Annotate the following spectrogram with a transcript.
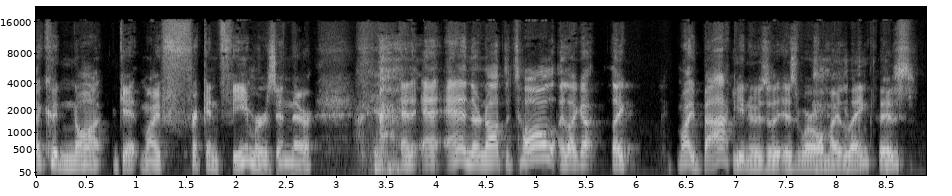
I could not get my freaking femurs in there, and, and and they're not the tall. Like I, like my back, you know, is, is where all my length is.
